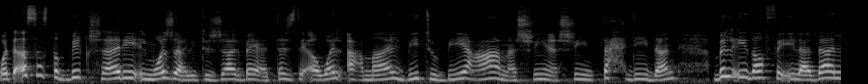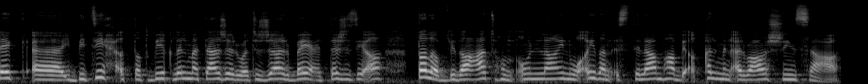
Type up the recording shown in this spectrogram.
وتأسس تطبيق شاري الموجه لتجار بيع التجزئة والأعمال B2B عام 2020 تحديدا بالإضافة إلى ذلك آه، بيتيح التطبيق للمتاجر وتجار بيع التجزئة طلب بضاعاتهم أونلاين وأيضا استلامها بأقل من 24 ساعة.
